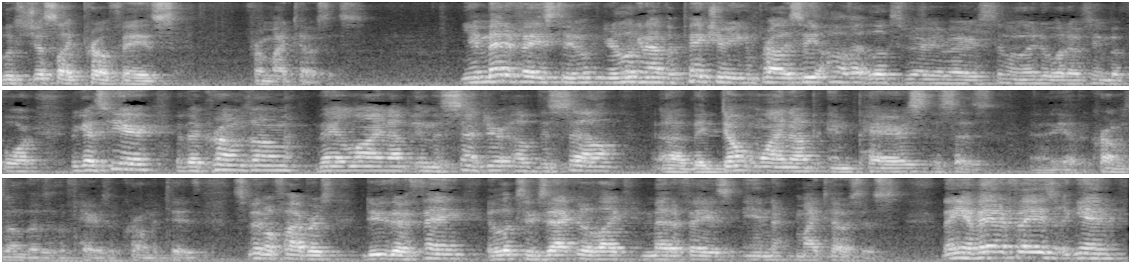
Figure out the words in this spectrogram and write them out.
looks just like prophase from mitosis. You metaphase two, you're looking at the picture, you can probably see, oh, that looks very, very similar to what I've seen before. Because here, the chromosome, they line up in the center of the cell. Uh, they don't line up in pairs. It says, uh, yeah, the chromosome, those are the pairs of chromatids. Spindle fibers do their thing. It looks exactly like metaphase in mitosis. Then you have anaphase, again,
